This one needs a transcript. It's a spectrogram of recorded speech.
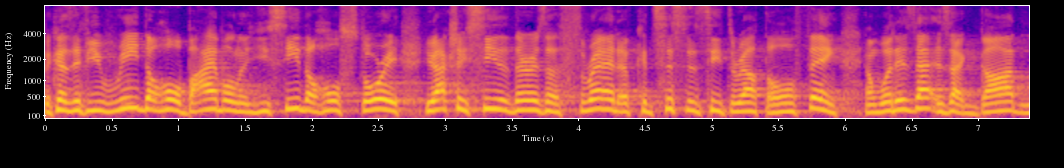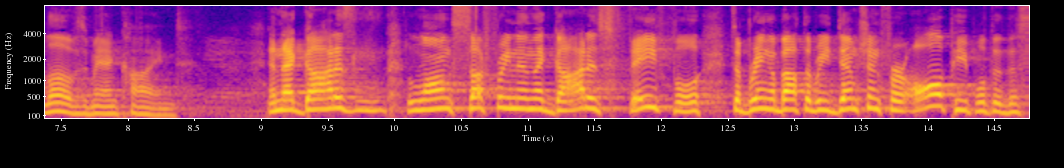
Because if you read the whole Bible and you see the whole story, you actually see that there is a thread of consistency throughout the whole thing. And what is that? Is that God loves mankind. And that God is long suffering and that God is faithful to bring about the redemption for all people through, this,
